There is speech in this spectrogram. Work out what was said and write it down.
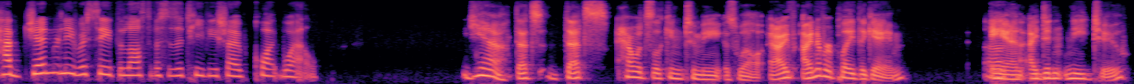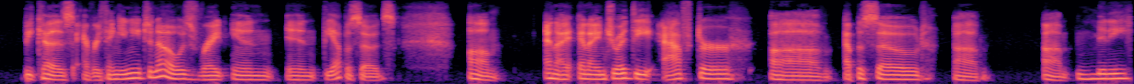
have generally received The Last of Us as a TV show quite well. Yeah, that's that's how it's looking to me as well. I've I never played the game, and I didn't need to because everything you need to know is right in in the episodes. Um, and I and I enjoyed the after um episode um, um, mini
